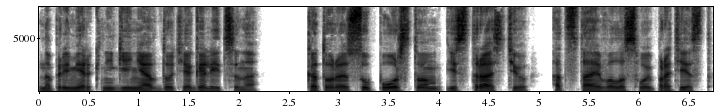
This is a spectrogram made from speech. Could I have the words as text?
например, княгиня Авдотья Голицына, которая с упорством и страстью отстаивала свой протест.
